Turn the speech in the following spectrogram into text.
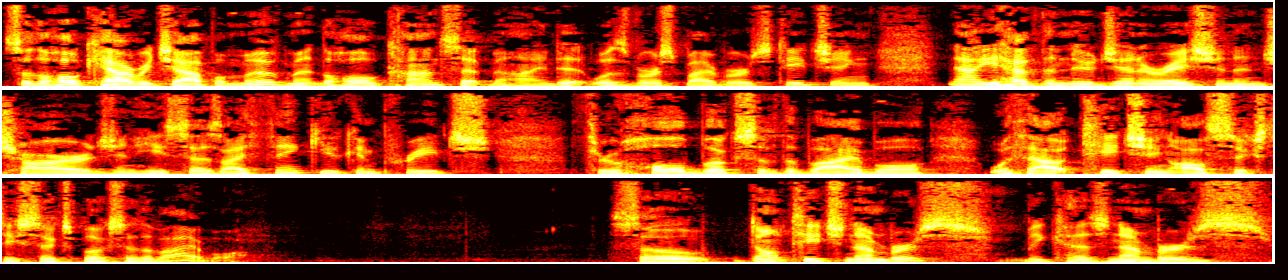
So the whole Calvary Chapel movement, the whole concept behind it was verse by verse teaching. Now you have the new generation in charge, and he says, I think you can preach through whole books of the Bible without teaching all 66 books of the Bible. So don't teach numbers because numbers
